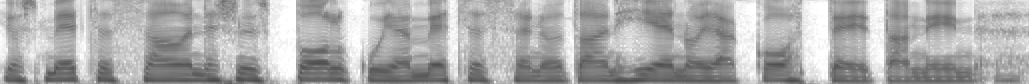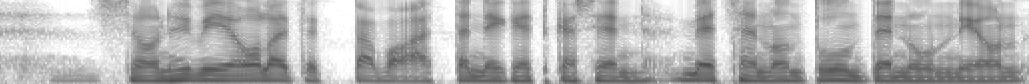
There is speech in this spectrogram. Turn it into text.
jos metsässä on esimerkiksi polku ja metsässä on jotain hienoja kohteita, niin se on hyvin oletettavaa, että ne, ketkä sen metsän on tuntenut, niin on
